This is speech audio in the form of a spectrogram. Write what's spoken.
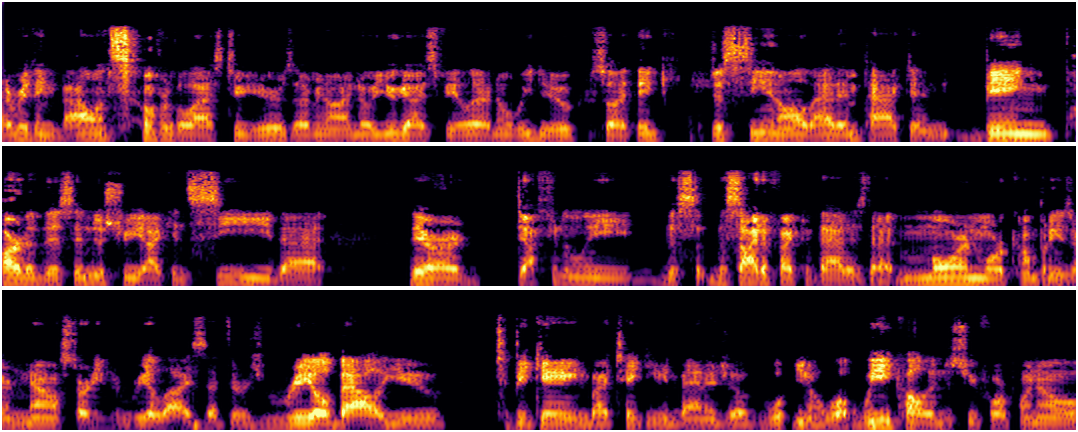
everything balanced over the last two years. I mean, I know you guys feel it. I know we do. So I think just seeing all that impact and being part of this industry, I can see that there are definitely the, the side effect of that is that more and more companies are now starting to realize that there's real value to be gained by taking advantage of you know what we call industry 4.0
